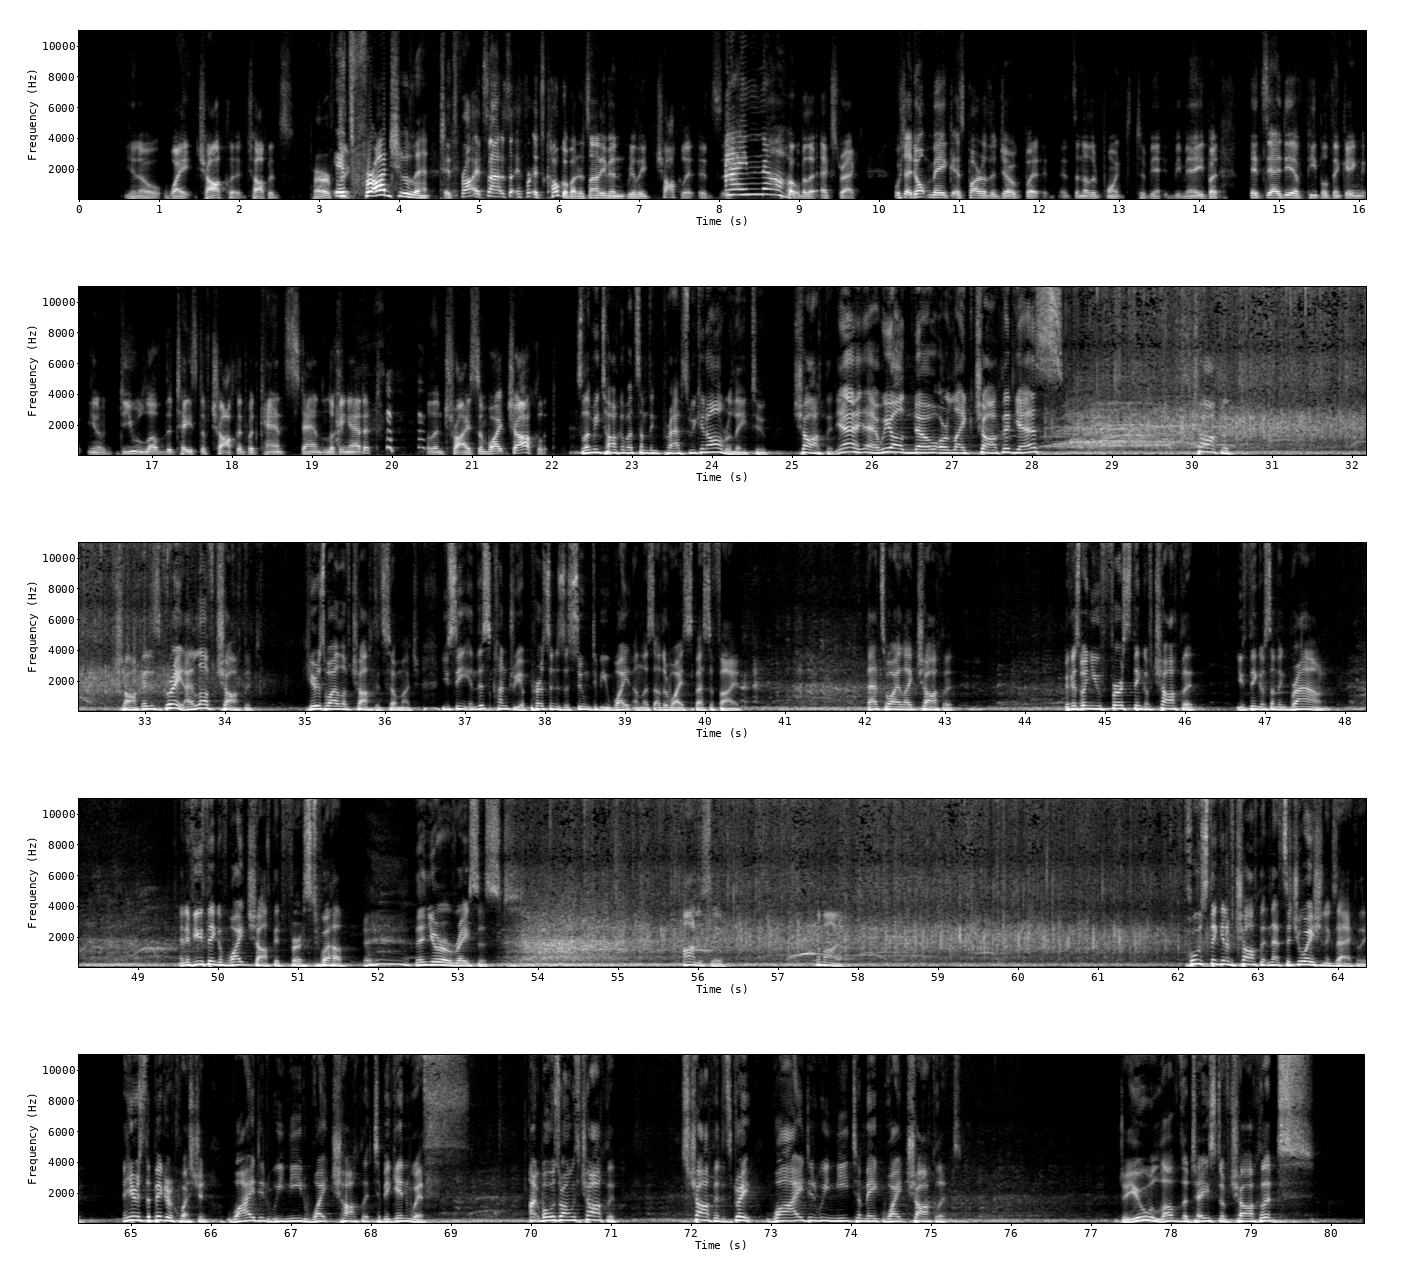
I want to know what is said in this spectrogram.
you know white chocolate chocolate's perfect It's fraudulent. it's fro- it's not it's, it's cocoa butter it's not even really chocolate it's, it's I know cocoa butter extract, which I don't make as part of the joke, but it's another point to be, be made. But it's the idea of people thinking, you know, do you love the taste of chocolate but can't stand looking at it? well, then try some white chocolate. So let me talk about something perhaps we can all relate to. Chocolate. Yeah, yeah, we all know or like chocolate, yes? Chocolate. Chocolate is great. I love chocolate. Here's why I love chocolate so much. You see, in this country, a person is assumed to be white unless otherwise specified. That's why I like chocolate. Because when you first think of chocolate, you think of something brown. And if you think of white chocolate first, well, then you're a racist. Honestly. Come on. Who's thinking of chocolate in that situation exactly? And here's the bigger question why did we need white chocolate to begin with? All right, what was wrong with chocolate? It's chocolate, it's great. Why did we need to make white chocolate? Do you love the taste of chocolate,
